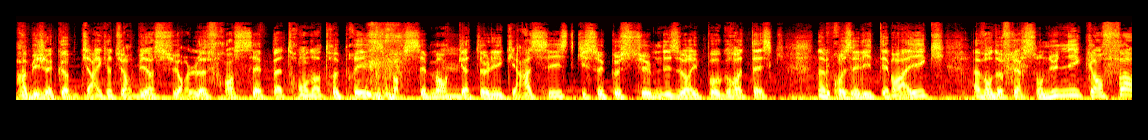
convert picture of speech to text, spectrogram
Rabbi Jacob caricature bien sûr le français patron d'entreprise, forcément catholique et raciste, qui se costume des oripeaux grotesques d'un prosélyte hébraïque avant d'offrir son unique enfant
